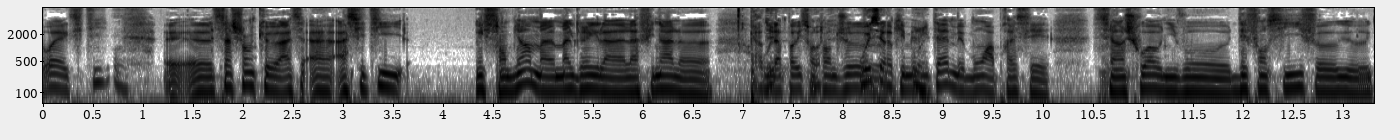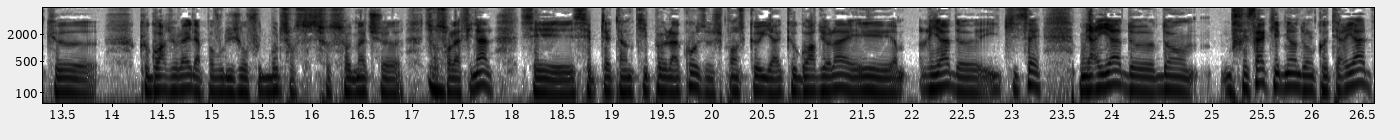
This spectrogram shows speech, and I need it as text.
ouais, avec City. sachant que à, à City, il se sent bien malgré la, la finale euh, où il n'a pas eu son temps de jeu oui, qu'il méritait. Mais bon, après c'est c'est un choix au niveau défensif euh, que que Guardiola il a pas voulu jouer au football sur sur ce match euh, sur, sur la finale. C'est c'est peut-être un petit peu la cause. Je pense qu'il y a que Guardiola et Riyad qui sait. Mais Riyad dans c'est ça qui est bien dans le côté Riyad.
